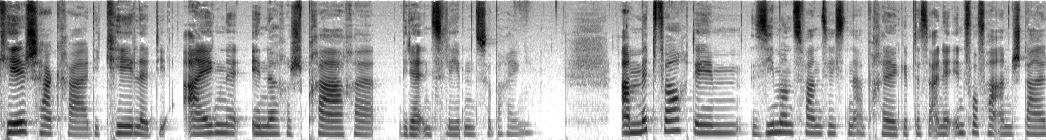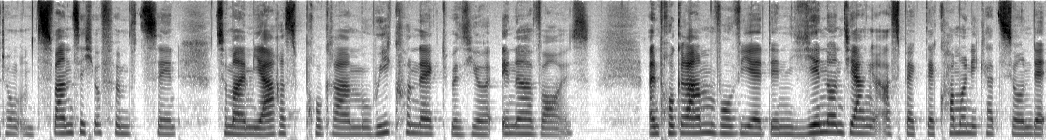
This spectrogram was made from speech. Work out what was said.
Kehlchakra, die Kehle, die eigene innere Sprache wieder ins Leben zu bringen. Am Mittwoch, dem 27. April, gibt es eine Infoveranstaltung um 20.15 Uhr zu meinem Jahresprogramm Reconnect with Your Inner Voice. Ein Programm, wo wir den Yin und Yang Aspekt der Kommunikation, der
